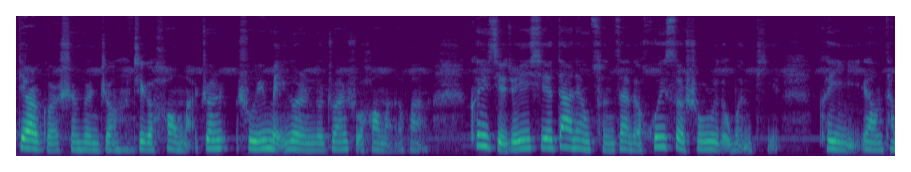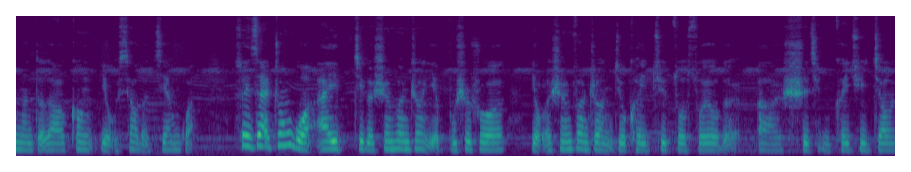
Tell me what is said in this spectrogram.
第二个身份证这个号码专属于每一个人的专属号码的话，可以解决一些大量存在的灰色收入的问题，可以让他们得到更有效的监管。所以，在中国，哎，这个身份证也不是说有了身份证你就可以去做所有的呃事情，可以去交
